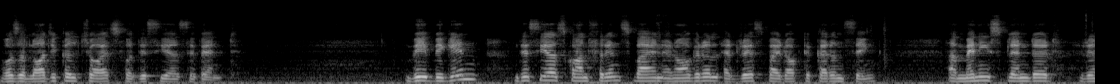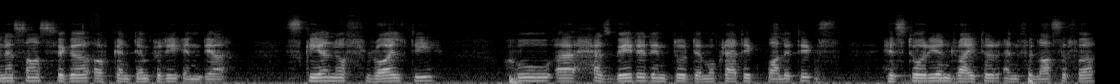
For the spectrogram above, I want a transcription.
was a logical choice for this year's event. We begin this year's conference by an inaugural address by Dr. Karan Singh, a many-splendored Renaissance figure of contemporary India, scion of royalty, who uh, has waded into democratic politics, historian, writer, and philosopher.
